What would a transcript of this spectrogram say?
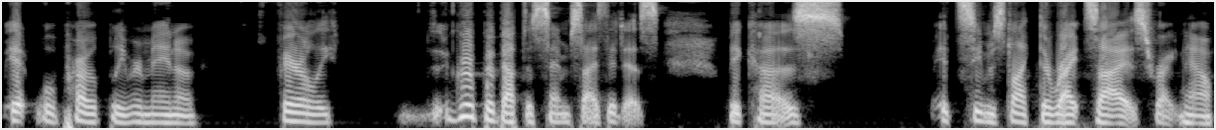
it will probably remain a fairly group about the same size it is, because it seems like the right size right now.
